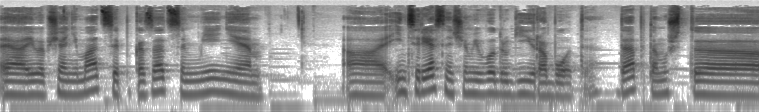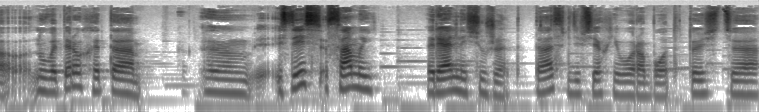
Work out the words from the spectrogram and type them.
э, и вообще анимации, показаться менее а, интереснее, чем его другие работы, да, потому что, ну, во-первых, это э, здесь самый реальный сюжет, да, среди всех его работ, то есть э,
